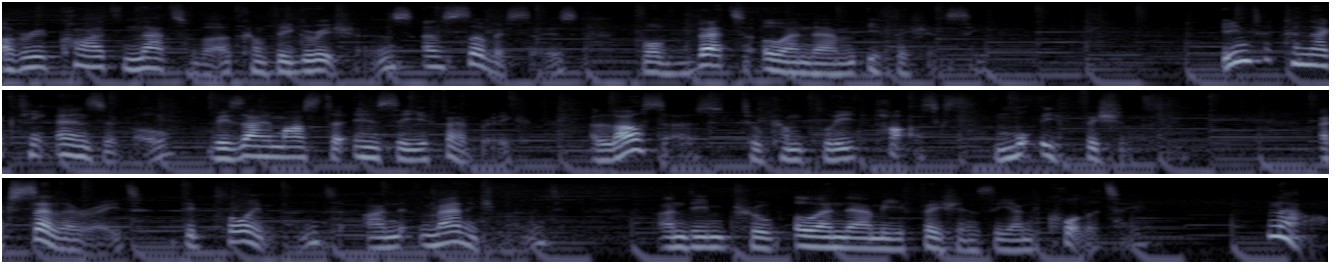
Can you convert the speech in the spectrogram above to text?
of required network configurations and services for better O&M efficiency. Interconnecting Ansible with iMaster NCE Fabric allows us to complete tasks more efficiently, accelerate deployment and management, and improve O&M efficiency and quality. Now,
